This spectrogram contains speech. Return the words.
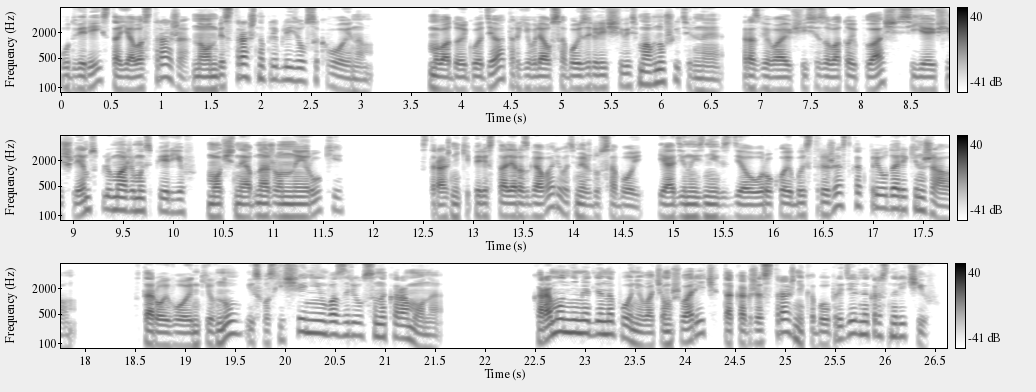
У дверей стояла стража, но он бесстрашно приблизился к воинам. Молодой гладиатор являл собой зрелище весьма внушительное. Развивающийся золотой плащ, сияющий шлем с плюмажем из перьев, мощные обнаженные руки. Стражники перестали разговаривать между собой, и один из них сделал рукой быстрый жест, как при ударе кинжалом. Второй воин кивнул и с восхищением воззрился на Карамона. Карамон немедленно понял, о чем шла речь, так как же стражника был предельно красноречив.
